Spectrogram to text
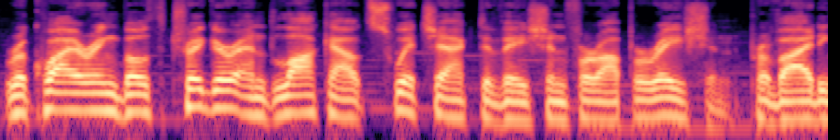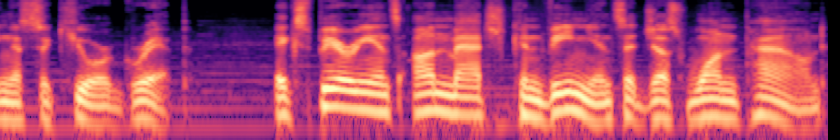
requiring both trigger and lockout switch activation for operation, providing a secure grip. Experience unmatched convenience at just one pound,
